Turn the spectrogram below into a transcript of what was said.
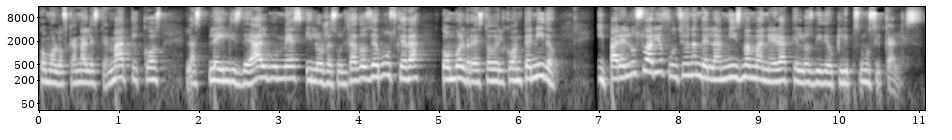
como los canales temáticos, las playlists de álbumes y los resultados de búsqueda como el resto del contenido y para el usuario funcionan de la misma manera que los videoclips musicales.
